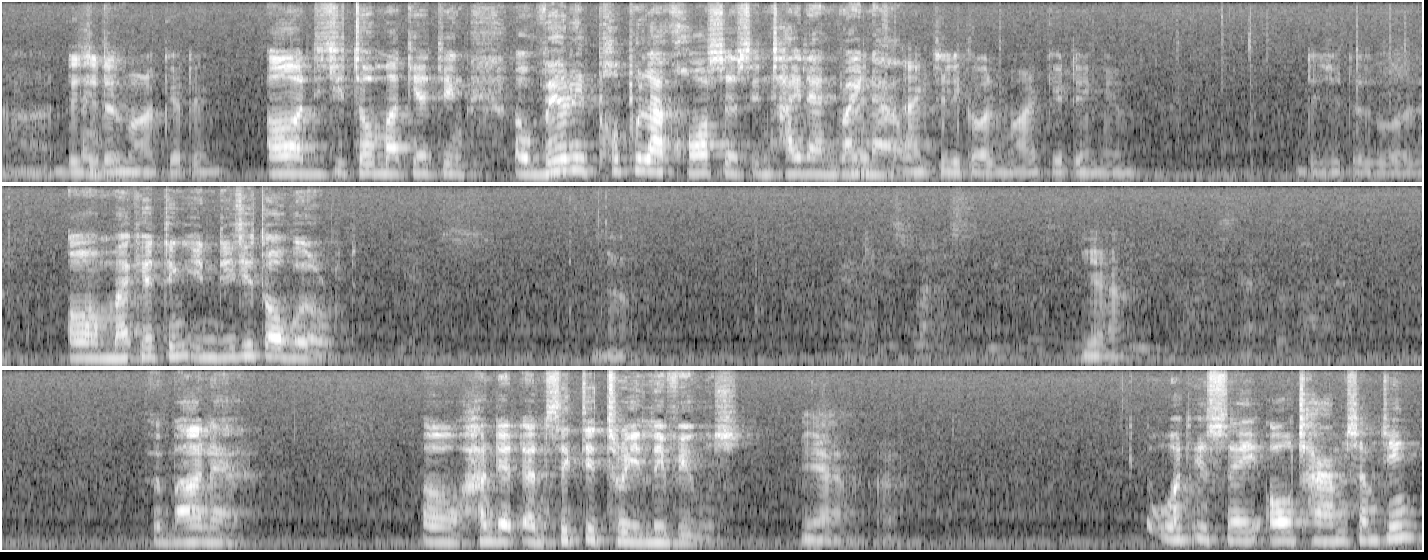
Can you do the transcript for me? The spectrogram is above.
uh, digital marketing. Oh, digital marketing, a very popular courses in Thailand right it's now. actually called marketing in digital world. Or marketing in digital world. No? And this one is University Yeah. of Illinois Urbana. Oh, 163 reviews. Yeah. uh, what is say all time something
